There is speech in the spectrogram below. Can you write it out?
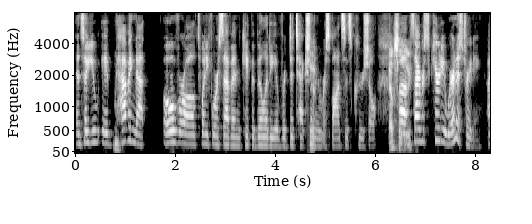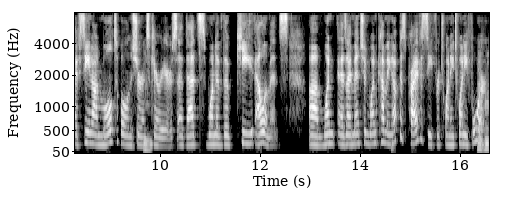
and so you if, mm-hmm. having that overall 24-7 capability of detection yep. and response is crucial absolutely um, cybersecurity awareness training i've seen on multiple insurance mm-hmm. carriers uh, that's one of the key elements um, one, as I mentioned, one coming up is privacy for 2024, mm-hmm.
